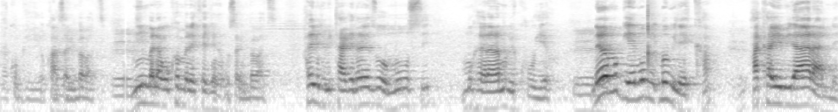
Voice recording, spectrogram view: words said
nkakubwira ukansaba imbabazi. Nimba nagukomerekeje nkagusaba imbabazi. Hari ibintu bitagenda neza uwo munsi mukagarara mubikuyeho. Nayo mugiye mubi- mubireka hakaba ibirarane.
